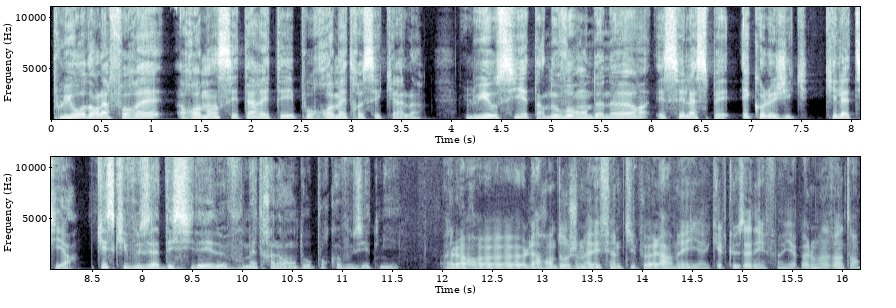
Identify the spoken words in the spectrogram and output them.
Plus haut dans la forêt, Romain s'est arrêté pour remettre ses cales. Lui aussi est un nouveau randonneur et c'est l'aspect écologique qui l'attire. Qu'est-ce qui vous a décidé de vous mettre à la rando? Pourquoi vous y êtes mis? Alors euh, la rando, j'en avais fait un petit peu à l'armée il y a quelques années, enfin il y a pas loin de 20 ans.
